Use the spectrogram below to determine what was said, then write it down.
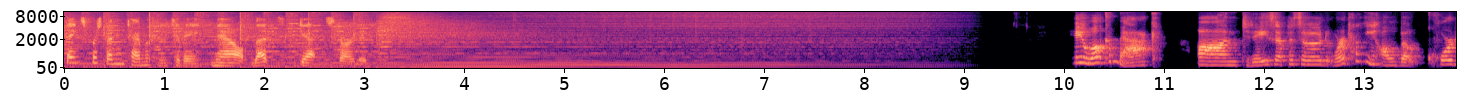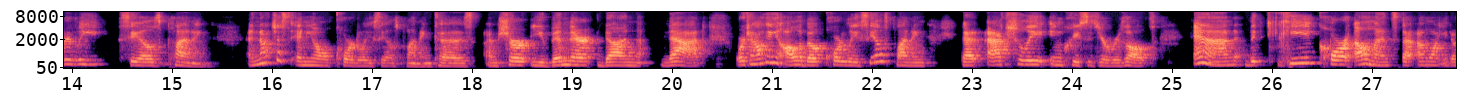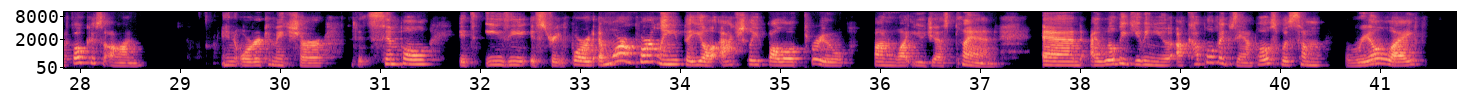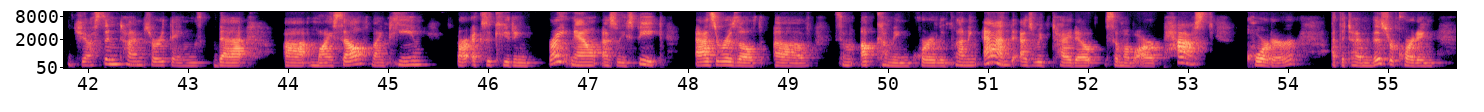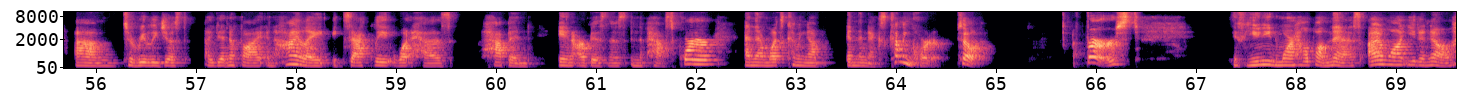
Thanks for spending time with me today. Now, let's get started. Hey, welcome back. On today's episode, we're talking all about quarterly sales planning and not just any old quarterly sales planning, because I'm sure you've been there, done that. We're talking all about quarterly sales planning that actually increases your results. And the key core elements that I want you to focus on in order to make sure that it's simple, it's easy, it's straightforward, and more importantly, that you'll actually follow through on what you just planned. And I will be giving you a couple of examples with some real life, just in time sort of things that uh, myself, my team are executing right now as we speak as a result of some upcoming quarterly planning and as we've tied out some of our past quarter at the time of this recording um, to really just identify and highlight exactly what has happened in our business in the past quarter and then what's coming up in the next coming quarter. So, first, if you need more help on this, I want you to know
